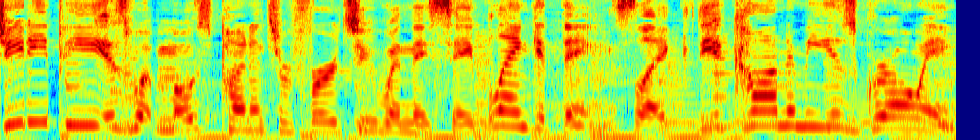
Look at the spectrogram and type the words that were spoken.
GDP is what most pundits refer to when they say blanket things like the economy is growing.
